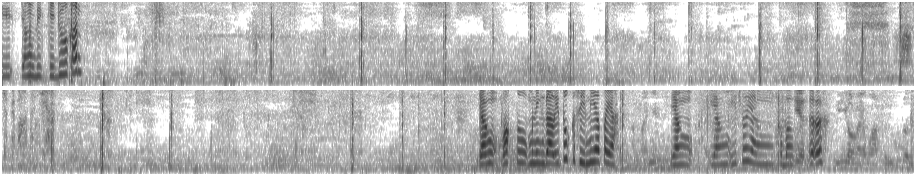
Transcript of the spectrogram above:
Di, yang di kidul kan? Oh, capek banget anjir. Yang waktu meninggal itu ke sini apa ya? Apanya? Yang yang itu yang ke bawah. Iya. Eh, eh. Iya lewat itu dari.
